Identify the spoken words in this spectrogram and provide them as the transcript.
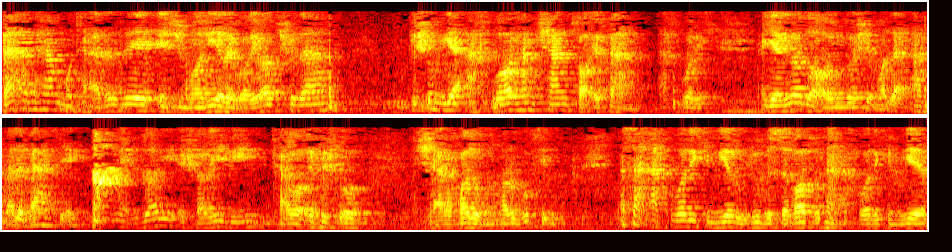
بعد هم متعرض اجمالی روایات شدن. ایشون میگه اخبار هم چند طائفه اخباری اگر یاد آقایون باشه ما در اول بحث یک مقداری اشاره به این توائفش و شرحال اونها رو گفتیم. مثلا اخباری که میگه رجوع به ثقات بکن اخباری که میگه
